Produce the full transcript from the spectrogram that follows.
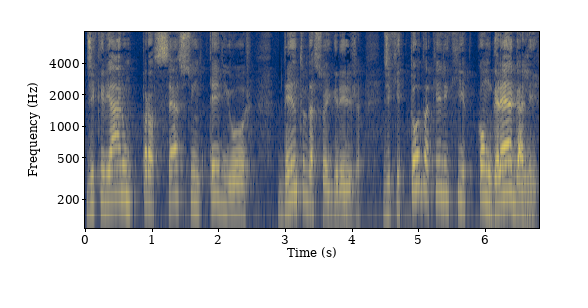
de criar um processo interior dentro da sua igreja, de que todo aquele que congrega ali,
